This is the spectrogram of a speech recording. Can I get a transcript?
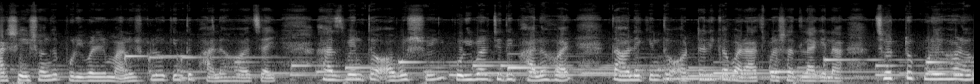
আর সেই সঙ্গে পরিবারের মানুষগুলোও কিন্তু ভালো হওয়া চাই। হাজব্যান্ড তো অবশ্যই, পরিবার যদি ভালো হয়, তাহলে কিন্তু অট্টালিকা বা রাজপ্রাসাদ লাগে না। ছোট্ট কুড়ে ঘরেও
